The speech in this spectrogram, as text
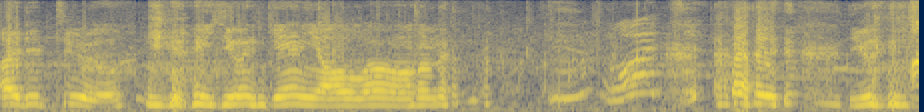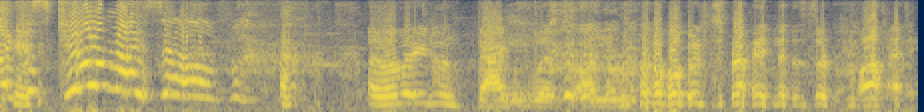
I did too. you and Ganny all alone. what? you I just killed myself! I love how you're doing backflips on the road trying to survive.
